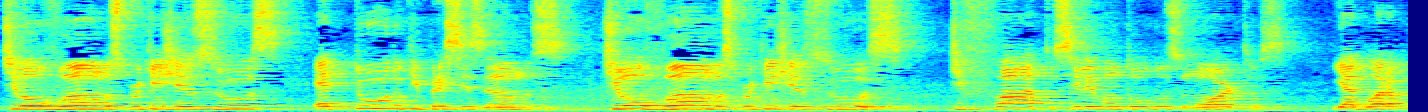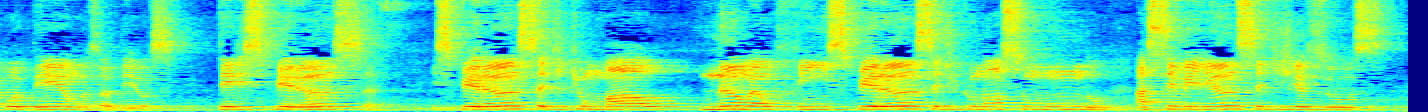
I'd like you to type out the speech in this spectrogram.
Te louvamos porque Jesus é tudo o que precisamos. Te louvamos porque Jesus, de fato, se levantou dos mortos e agora podemos, ó Deus, ter esperança esperança de que o mal não é o fim, esperança de que o nosso mundo, a semelhança de Jesus,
